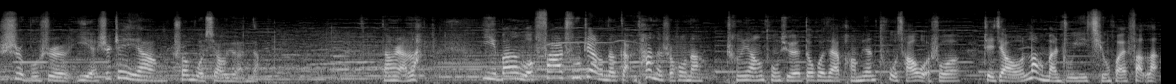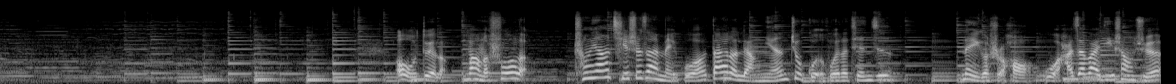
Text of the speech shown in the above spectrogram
是不是也是这样穿过校园的？当然了，一般我发出这样的感叹的时候呢，程阳同学都会在旁边吐槽我说：“这叫浪漫主义情怀泛滥。”哦，对了，忘了说了，程阳其实在美国待了两年就滚回了天津。那个时候我还在外地上学，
